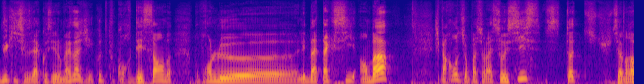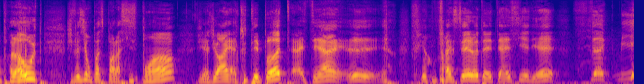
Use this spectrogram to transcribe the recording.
Vu qu'il se faisait accoster le magasin, j'ai dit écoute, faut qu'on redescende pour prendre le, les bas taxis en bas. Par contre, si on passe sur la saucisse, toi, tu, tiendras pas la route. J'ai vas-y, on passe par la 6.1. J'ai dit, vois, il y a tous tes potes. Ah, là. Puis on passait, l'autre, elle était assis, elle dit, hey, fuck me.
